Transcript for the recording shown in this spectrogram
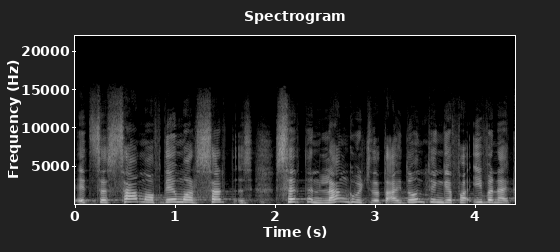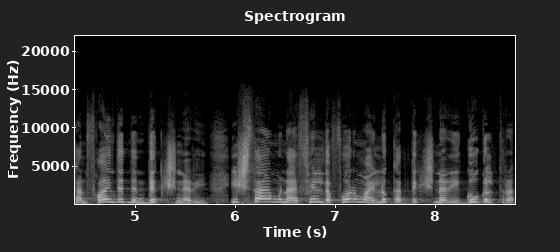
it's a some of them are cert certain language that I don't think if I, even I can find it in dictionary. Each time when I fill the form, I look at dictionary, Google, tra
